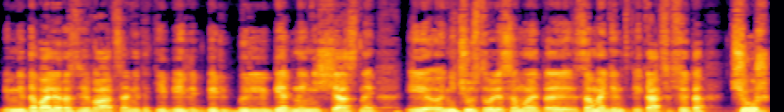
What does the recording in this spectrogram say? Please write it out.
им не давали развиваться, они такие были, были, были бедные, несчастные и не чувствовали самой самоидентификации. Все это чушь.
